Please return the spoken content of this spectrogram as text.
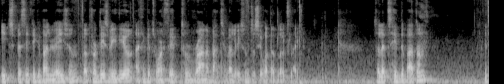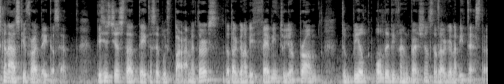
each specific evaluation, but for this video, I think it's worth it to run a batch evaluation to see what that looks like. So let's hit the button. It's going to ask you for a data set. This is just a dataset with parameters that are going to be fed into your prompt to build all the different versions that are going to be tested.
